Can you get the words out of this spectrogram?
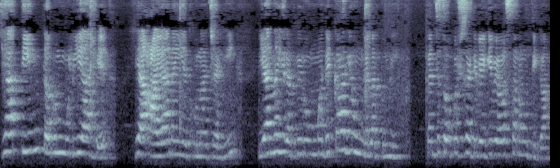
ह्या तीन तरुण मुली आहेत. ह्या आया नाही आहेत कुणाच्याही. यांना हिरकणी रूममध्ये का घेऊन गेला तुम्ही? त्यांच्या चौकशीसाठी वेगळी व्यवस्था नव्हती का?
